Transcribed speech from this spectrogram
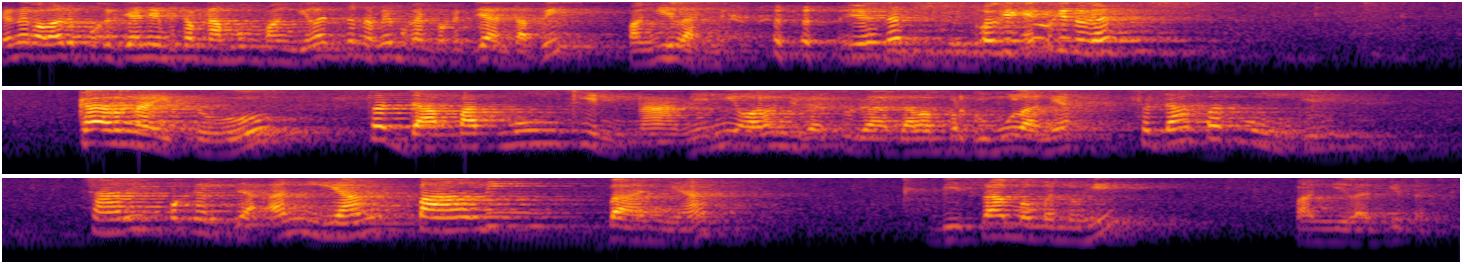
Karena kalau ada pekerjaan yang bisa menampung panggilan itu namanya bukan pekerjaan tapi panggilan. Iya kan? Logikanya begitu kan? Karena itu sedapat mungkin. Nah, ini orang juga sudah dalam pergumulan ya. Sedapat mungkin cari pekerjaan yang paling banyak bisa memenuhi panggilan kita.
